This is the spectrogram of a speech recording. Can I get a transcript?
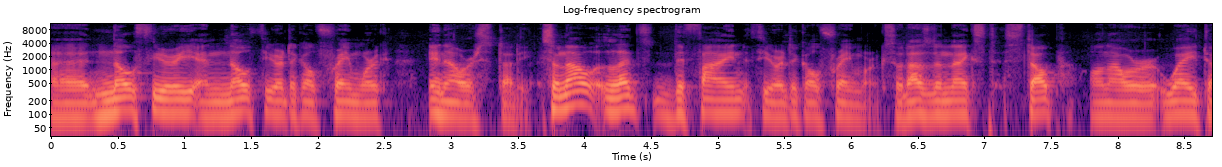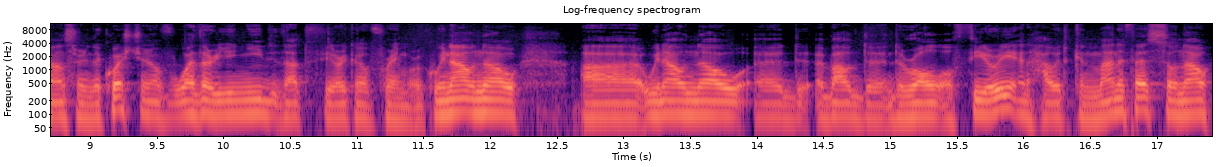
uh, no theory and no theoretical framework in our study. So now let's define theoretical framework. So that's the next stop on our way to answering the question of whether you need that theoretical framework. We now know uh, we now know uh, about the, the role of theory and how it can manifest. So now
